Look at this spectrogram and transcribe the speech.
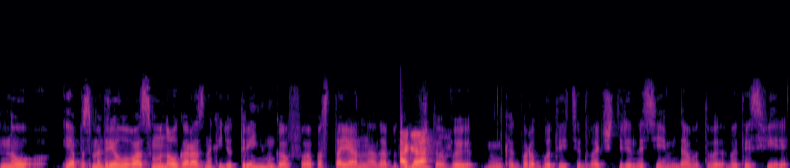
Ну, я посмотрел, у вас много разных идет тренингов э, постоянно, да, потому ага. что вы как бы работаете 24 на 7, да, вот в, в этой сфере.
